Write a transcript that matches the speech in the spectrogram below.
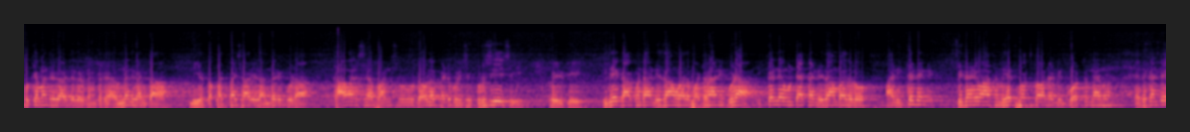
ముఖ్యమంత్రి గారి దగ్గర కనుక ఉన్నది కనుక మీ యొక్క పద్మశాలీలు అందరికీ కూడా కావాల్సిన ఫండ్స్ డెవలప్మెంట్ గురించి కృషి చేసి వీరికి ఇదే కాకుండా నిజామాబాద్ పట్టణానికి కూడా ఇక్కడనే ఉంటే అక్కడ నిజామాబాద్లో ఆయన ఇక్కడనే స్థిరనివాసం ఏర్పరచుకోవాలని నేను కోరుతున్నాను. ఎందుకంటే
